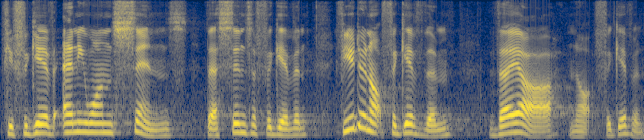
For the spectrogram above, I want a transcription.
If you forgive anyone's sins, their sins are forgiven. If you do not forgive them, they are not forgiven.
